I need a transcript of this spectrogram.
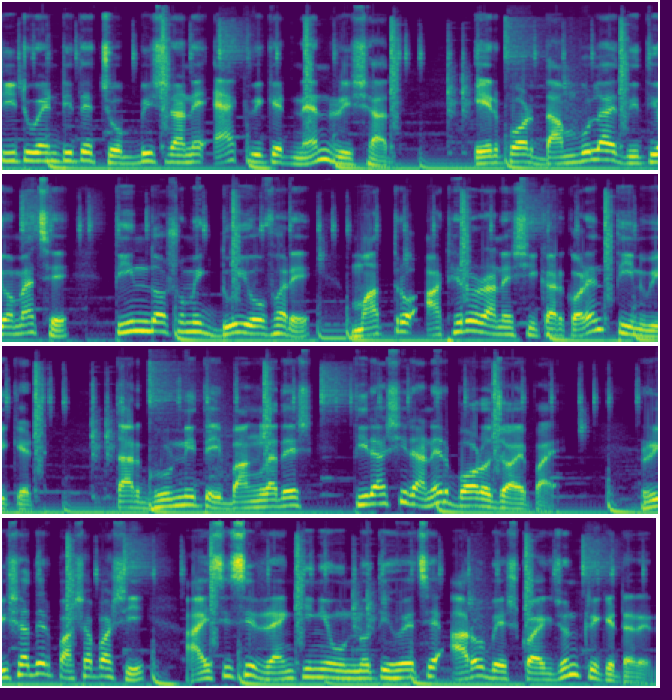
টি টোয়েন্টিতে চব্বিশ রানে এক উইকেট নেন রিশাদ। এরপর দাম্বুলায় দ্বিতীয় ম্যাচে তিন দশমিক দুই ওভারে মাত্র আঠেরো রানে শিকার করেন তিন উইকেট। তার ঘূর্ণিতেই বাংলাদেশ তিরাশি রানের বড় জয় পায়। রিশাদের পাশাপাশি আইসিসির র্যাঙ্কিংয়ে উন্নতি হয়েছে আরও বেশ কয়েকজন ক্রিকেটারের।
